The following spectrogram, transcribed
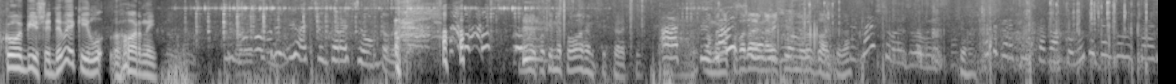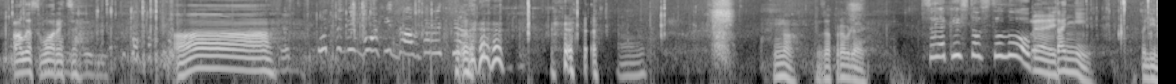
В кого більший? Диви, який л- гарний. Буду бігати з цим карасьом. Давай, поки не поважимо всіх карасів. А ти А ми не знаєш, що попадаємо на вечірню зловили? роздачу, так? Ти знаєш, що вони зловилися? Чого? Що ти перед цим сказав? Кому ти зараз зловив карасів? Але свариться. А, От тобі Бог і дав карася. на, заправляй. Це якийсь товстолоб. Ей, Та ні. Блін.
